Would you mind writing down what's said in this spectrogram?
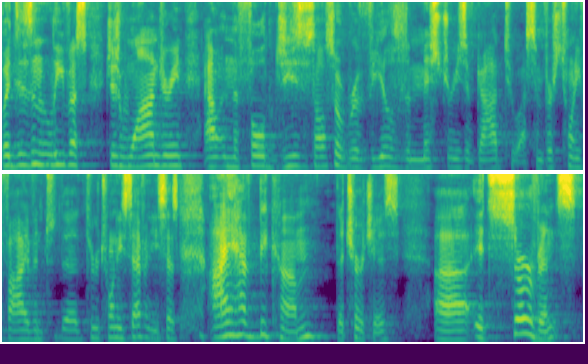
But doesn't it leave us just wandering out in the fold. Jesus also reveals the mysteries of God to us. In verse 25 and through 27, he says, I have become, the churches, uh, its servants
